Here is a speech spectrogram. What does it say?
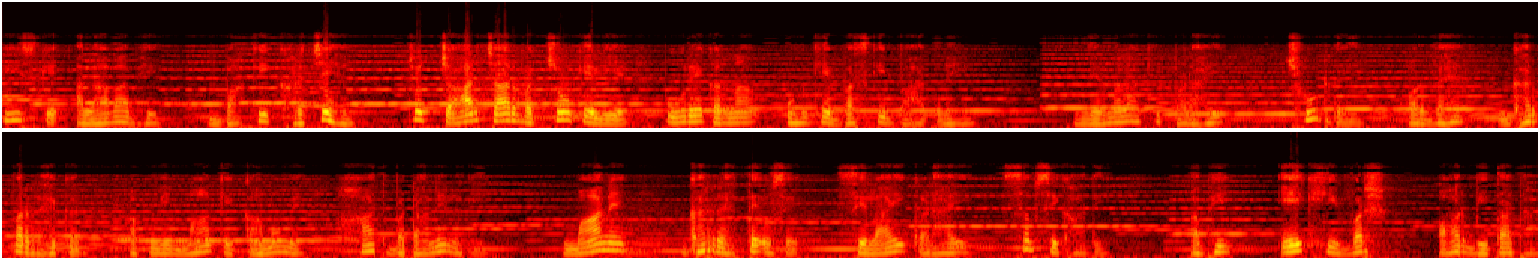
फ़ीस के अलावा भी बाकी खर्चे हैं जो चार चार बच्चों के लिए पूरे करना उनके बस की बात नहीं। निर्मला की पढ़ाई छूट गई और वह घर पर रहकर अपनी माँ के कामों में हाथ बटाने लगी। माँ ने घर रहते उसे सिलाई, कढ़ाई सब सिखा दी। अभी एक ही वर्ष और बीता था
